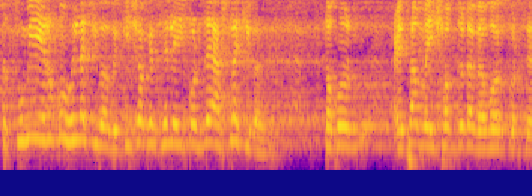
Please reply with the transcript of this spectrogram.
তা তুমি এরকম হইলা কীভাবে? কৃষকের ছেলে এই পর্যায়ে আসলা কীভাবে? তখন এসাম এই শব্দটা ব্যবহার করছে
